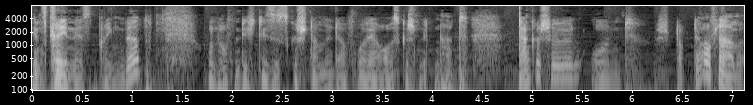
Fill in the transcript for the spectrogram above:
ins Krähennest bringen wird und hoffentlich dieses Gestammel da vorher rausgeschnitten hat. Dankeschön und Stopp der Aufnahme.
